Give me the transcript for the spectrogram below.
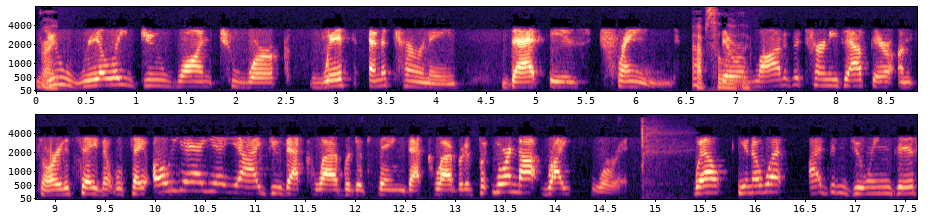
Right. You really do want to work with an attorney that is trained. Absolutely. There are a lot of attorneys out there, I'm sorry to say, that will say, oh, yeah, yeah, yeah, I do that collaborative thing, that collaborative, but you're not right for it. Well, you know what? I've been doing this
